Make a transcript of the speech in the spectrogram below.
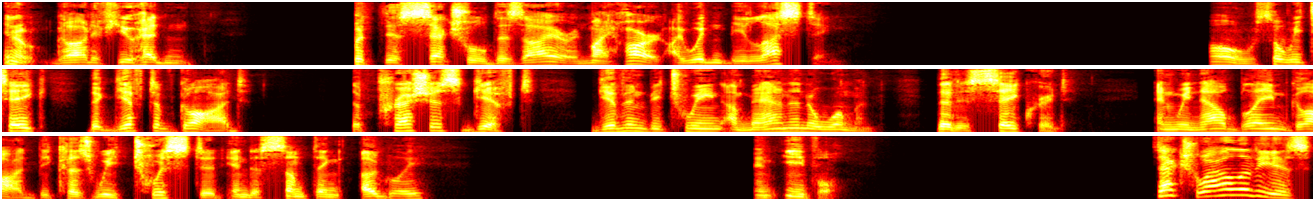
You know, God, if you hadn't put this sexual desire in my heart, I wouldn't be lusting. Oh, so we take the gift of God, the precious gift given between a man and a woman that is sacred, and we now blame God because we twist it into something ugly and evil. Sexuality is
